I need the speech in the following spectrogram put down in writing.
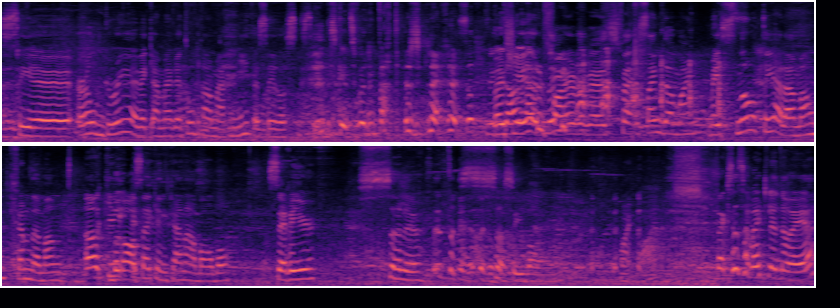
C'est euh, Earl Grey avec Amaretto Grand Marnier. Ça. Est-ce que tu vas nous partager la recette plus Ben, je tard viens de le faire, euh, c'est simple de même. Mais sinon, thé à la menthe, crème de menthe. OK. Brassé avec une canne en bonbons. Sérieux? Ça, là, ça, c'est bon. Ouais. Fait que ça, ça va être le Noël.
